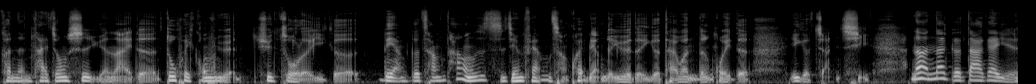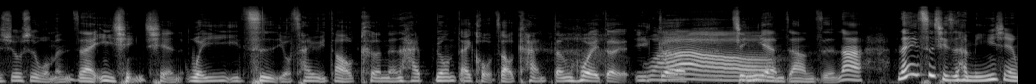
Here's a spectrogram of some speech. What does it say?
可能台中市原来的都会公园去做了一个两个长，它好像是时间非常长，快两个月的一个台湾灯会的一个展期。那那个大概也就是我们在疫情前唯一一次有参与到，可能还不用戴口罩看灯会的一个经验，这样子。那那一次其实很明显，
